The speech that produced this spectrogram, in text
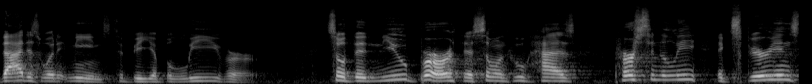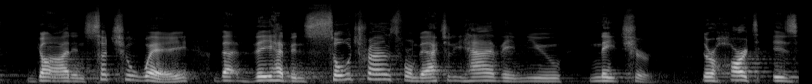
that is what it means to be a believer. So, the new birth is someone who has personally experienced God in such a way that they have been so transformed, they actually have a new nature. Their heart is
